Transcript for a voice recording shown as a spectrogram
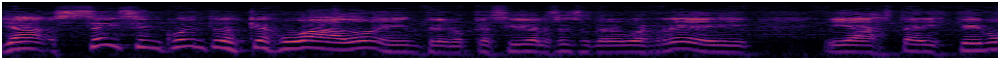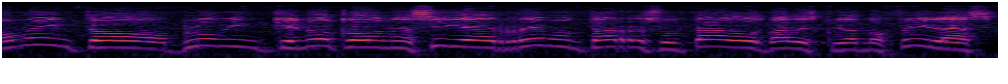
ya seis encuentros que ha jugado entre lo que ha sido el ascenso del West Ready y hasta este momento Blooming que no consigue remontar resultados, va descuidando filas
